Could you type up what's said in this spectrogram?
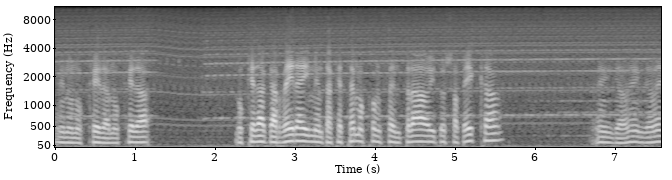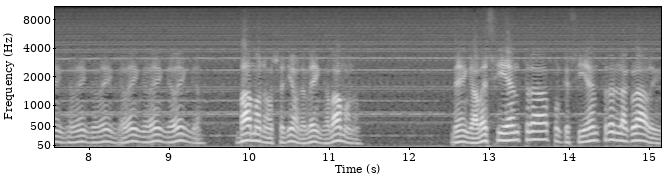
Bueno, nos queda, nos queda nos queda carrera y mientras que estemos concentrados y toda esa pesca Venga, venga, venga, venga, venga, venga, venga, venga. Vámonos, señores, venga, vámonos. Venga, a ver si entra Porque si entra es la clave.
